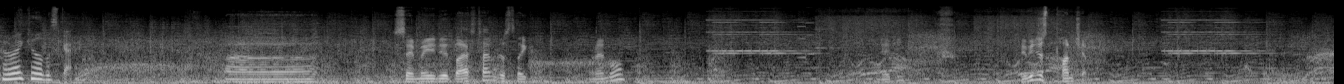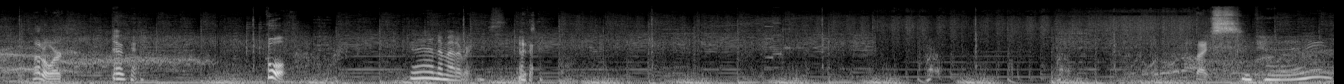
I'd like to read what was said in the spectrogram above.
How do I kill this guy? Uh, same way you did last time, just like him. Maybe. Maybe just punch him. That'll work. Okay. Cool. And I'm out of rings. Yes. Okay. Nice. Okay.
